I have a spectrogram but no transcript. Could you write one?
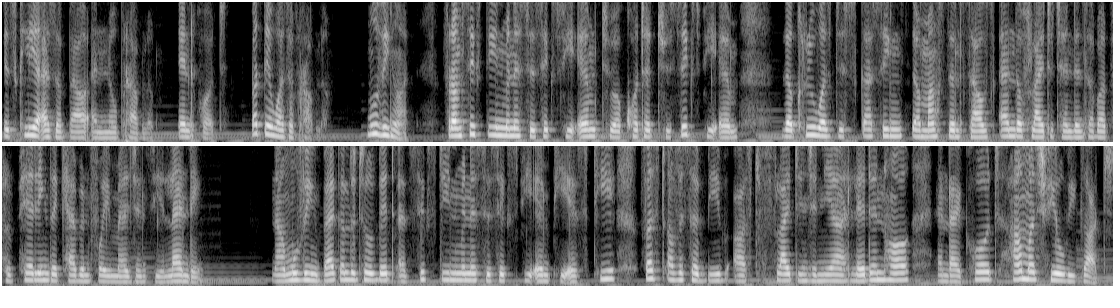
It's clear as a bell and no problem. End quote. But there was a problem. Moving on. From 16 minutes to 6 p.m. to a quarter to 6 p.m., the crew was discussing amongst themselves and the flight attendants about preparing the cabin for emergency landing. Now, moving back a little bit at 16 minutes to 6 p.m. PST, First Officer Beebe asked Flight Engineer Leadenhall, and I quote, How much fuel we got?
